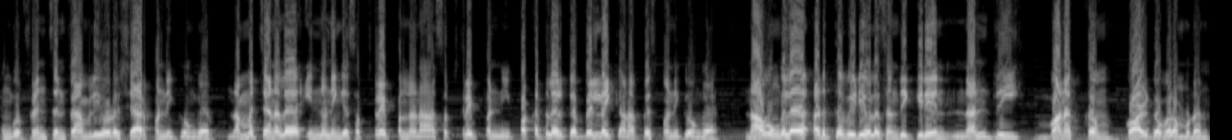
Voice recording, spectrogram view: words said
உங்க ஃப்ரெண்ட்ஸ் அண்ட் ஃபேமிலியோட ஷேர் பண்ணிக்கோங்க. நம்ம சேனலை இன்னும் நீங்க சப்ஸ்கிரைப் பண்ணலனா சப்ஸ்கிரைப் பண்ணி பக்கத்துல இருக்க பெல் ஐக்கான பிரஸ் பண்ணிக்கோங்க. நான் உங்களை அடுத்த வீடியோல சந்திக்கிறேன். நன்றி வணக்கம் வாழ்க வளமுடன்.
